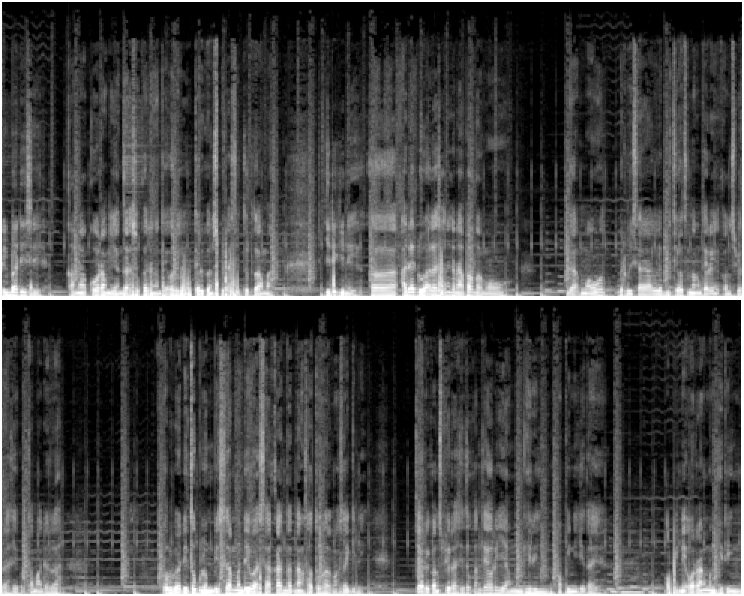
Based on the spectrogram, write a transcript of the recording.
pribadi sih karena aku orang yang nggak suka dengan teori teori konspirasi terutama. Jadi gini uh, ada dua alasan kenapa nggak mau nggak mau berbicara lebih jauh tentang teori konspirasi. Pertama adalah aku pribadi itu belum bisa mendewasakan tentang satu hal. Maksudnya gini teori konspirasi itu kan teori yang menggiring opini kita ya. Hmm. opini orang menggiring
